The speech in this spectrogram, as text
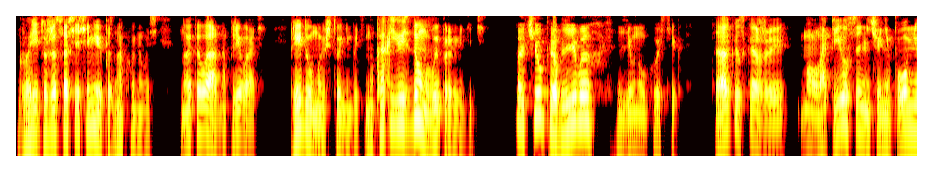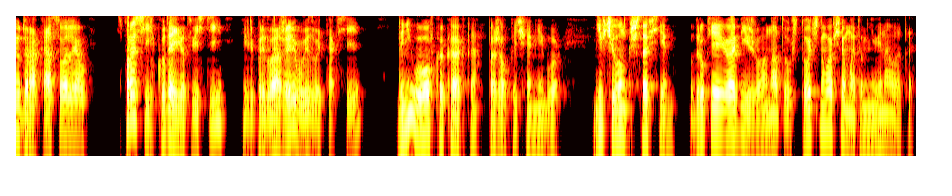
Говорит, уже со всей семьей познакомилась. Но это ладно, плевать. Придумай что-нибудь. Ну как ее из дома выпроводить? «А чё проблема?» – зевнул Костик. «Так и скажи. Мол, напился, ничего не помню, дурака свалял. Спроси, куда ее отвезти, или предложи вызвать такси». «Да неловко как-то», – пожал плечами Егор. «Девчонка ж совсем. Вдруг я ее обижу, она-то уж точно во всем этом не виновата».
